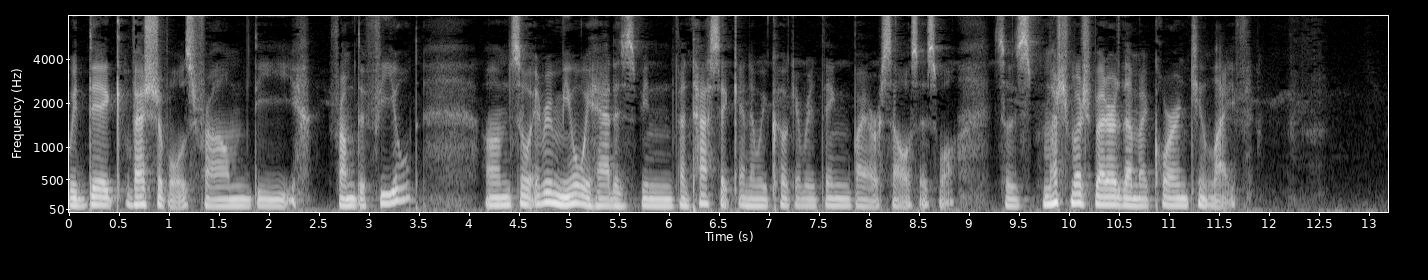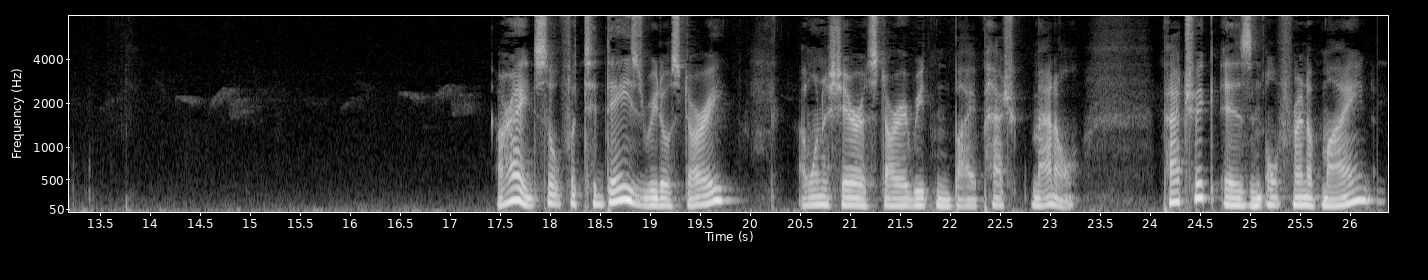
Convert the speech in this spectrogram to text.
we dig vegetables from the from the field. Um, so every meal we had has been fantastic, and then we cook everything by ourselves as well. So it's much much better than my quarantine life. All right, so for today's riddle story, I want to share a story written by Patrick Mano. Patrick is an old friend of mine.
